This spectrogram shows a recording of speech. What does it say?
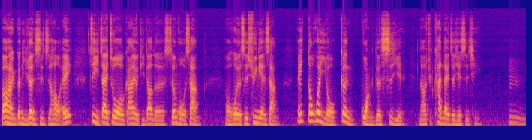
包含跟你认识之后，哎。自己在做刚刚有提到的生活上哦，或者是训练上，诶，都会有更广的视野，然后去看待这些事情。嗯，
